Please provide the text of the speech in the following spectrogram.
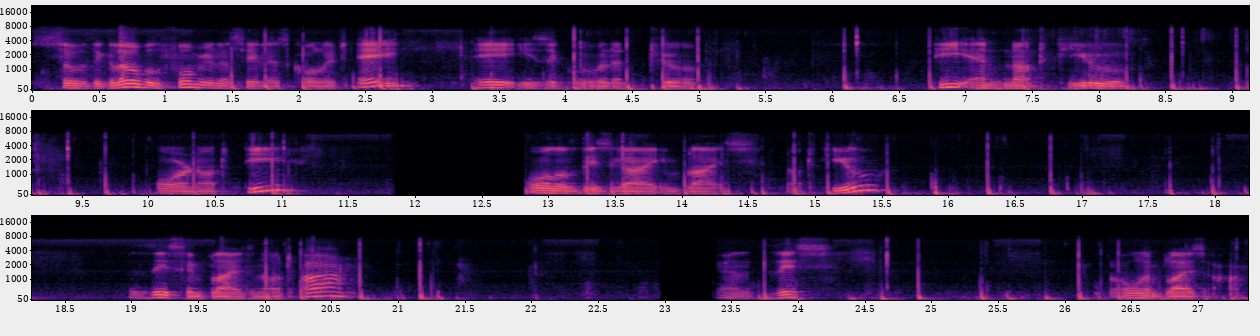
so the global formula, say let's call it A. A is equivalent to P and not Q or not P. All of this guy implies not Q. This implies not R. And this all implies R,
